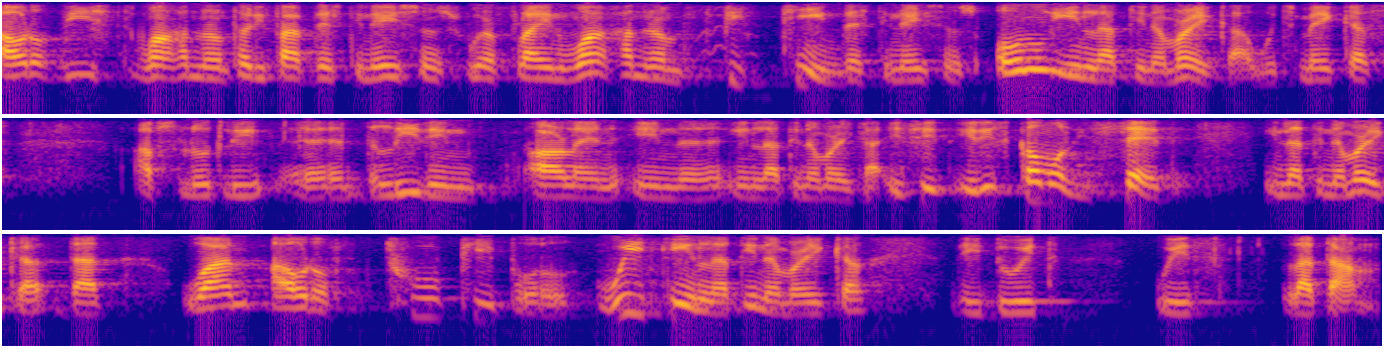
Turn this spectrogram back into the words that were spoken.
Out of these 135 destinations, we're flying 115 destinations only in Latin America, which make us absolutely uh, the leading airline in uh, in Latin America. It, it is commonly said in Latin America that one out of two people within Latin America they do it with LATAM.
